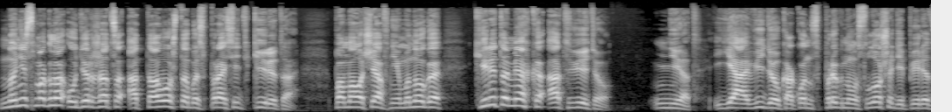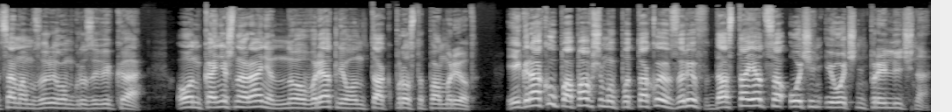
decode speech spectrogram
но не смогла удержаться от того, чтобы спросить Кирита. Помолчав немного, Кирита мягко ответил. «Нет, я видел, как он спрыгнул с лошади перед самым взрывом грузовика. Он, конечно, ранен, но вряд ли он так просто помрет. Игроку, попавшему под такой взрыв, достается очень и очень прилично.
